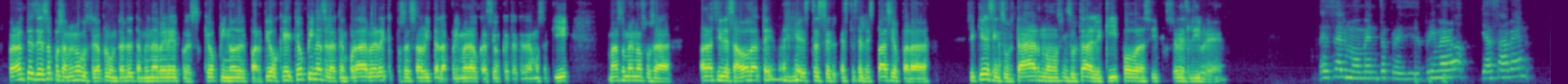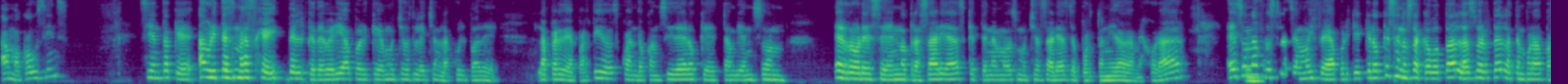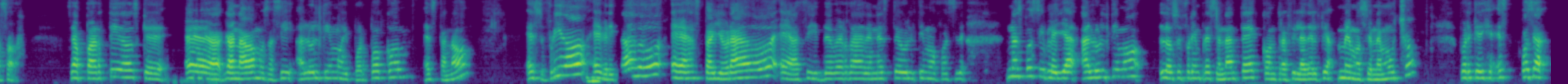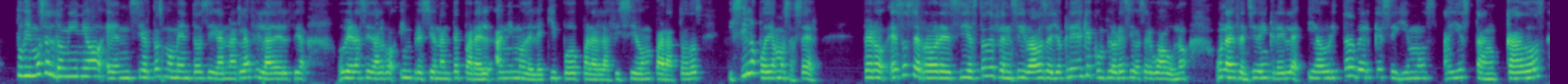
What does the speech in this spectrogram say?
Pero antes de eso, pues a mí me gustaría preguntarle también a Bere, pues, ¿qué opinó del partido? ¿Qué, qué opinas de la temporada, Bere? Que pues es ahorita la primera ocasión que te tenemos aquí. Más o menos, o sea, ahora sí desahógate. Este es el, este es el espacio para, si quieres insultarnos, insultar al equipo, ahora sí, pues eres libre. ¿eh? Es el momento preciso. Primero, ya saben, amo Cousins. Siento que ahorita es más hate del que debería porque muchos le echan la culpa de la pérdida de partidos, cuando considero que también son errores en otras áreas, que tenemos muchas áreas de oportunidad a mejorar. Es una frustración muy fea porque creo que se nos acabó toda la suerte la temporada pasada. O sea, partidos que eh, ganábamos así al último y por poco, esta no. He sufrido, he gritado, he hasta llorado, he así, de verdad, en este último fue así, no es posible ya, al último lo sufrí impresionante contra Filadelfia, me emocioné mucho, porque dije, es, o sea, tuvimos el dominio en ciertos momentos y ganarle a Filadelfia hubiera sido algo impresionante para el ánimo del equipo, para la afición, para todos, y sí lo podíamos hacer. Pero esos errores y esta defensiva, o sea, yo creía que con Flores iba a ser guau, ¿no? Una defensiva increíble. Y ahorita ver que seguimos ahí estancados,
